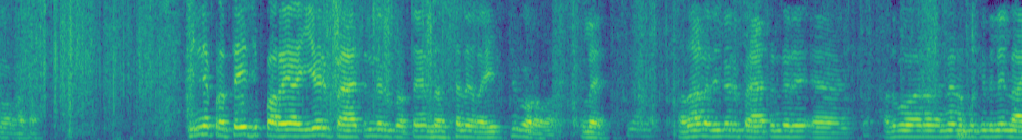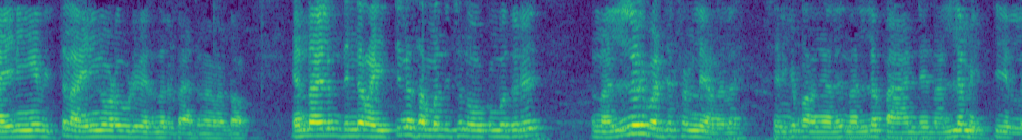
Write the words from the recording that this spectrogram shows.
നോക്കാം പിന്നെ പ്രത്യേകിച്ച് പറയാം ഈ ഒരു പാറ്റേണിന്റെ ഒരു പ്രത്യേകത എന്താ വെച്ചാൽ റേറ്റ് കുറവാണ് അല്ലേ? അതാണ് ഇതിന്റെ ഒരു പാറ്റേണിന്റെ ഒരു അതുപോലെ തന്നെ നമുക്ക് ഇതിൽ ലൈനിങ് വിത്ത് ലൈനിങ്ങോട് കൂടി വരുന്ന ഒരു പാറ്റേൺ ആണ് കേട്ടോ എന്തായാലും ഇതിന്റെ റേറ്റിനെ സംബന്ധിച്ച് നോക്കുമ്പോൾ ഇതൊരു നല്ലൊരു ബഡ്ജറ്റ് ഫ്രണ്ട്ലി ആണ് അല്ലേ? ശരിക്കും പറഞ്ഞാൽ നല്ല പാന്റ് നല്ല മെറ്റീരിയൽ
